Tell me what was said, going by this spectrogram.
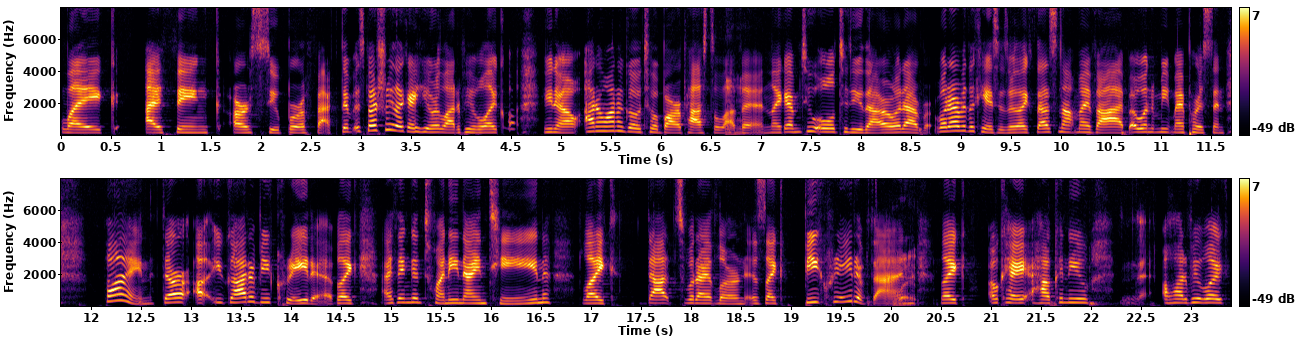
like I think are super effective. Especially like I hear a lot of people like, you know, I don't want to go to a bar past 11. Mm-hmm. Like I'm too old to do that or whatever. Whatever the case is, they're like that's not my vibe. I want to meet my person. Fine. There are, uh, you got to be creative. Like I think in 2019, like that's what I learned is like be creative then. Right. Like, okay, how can you a lot of people are like,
